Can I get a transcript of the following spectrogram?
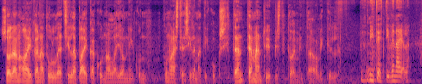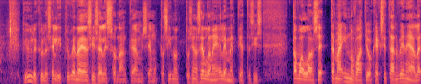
sodan aikana tulleet sillä paikkakunnalla jo niin kuin punaisten silmätikuksi. Tämän, tämän tyyppistä toimintaa oli kyllä. Niin tehtiin Venäjällä? Kyllä, kyllä. Se liittyy Venäjän sisällissodan käymiseen, mutta siinä on tosiaan sellainen elementti, että siis tavallaan se, tämä innovaatio keksitään Venäjällä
